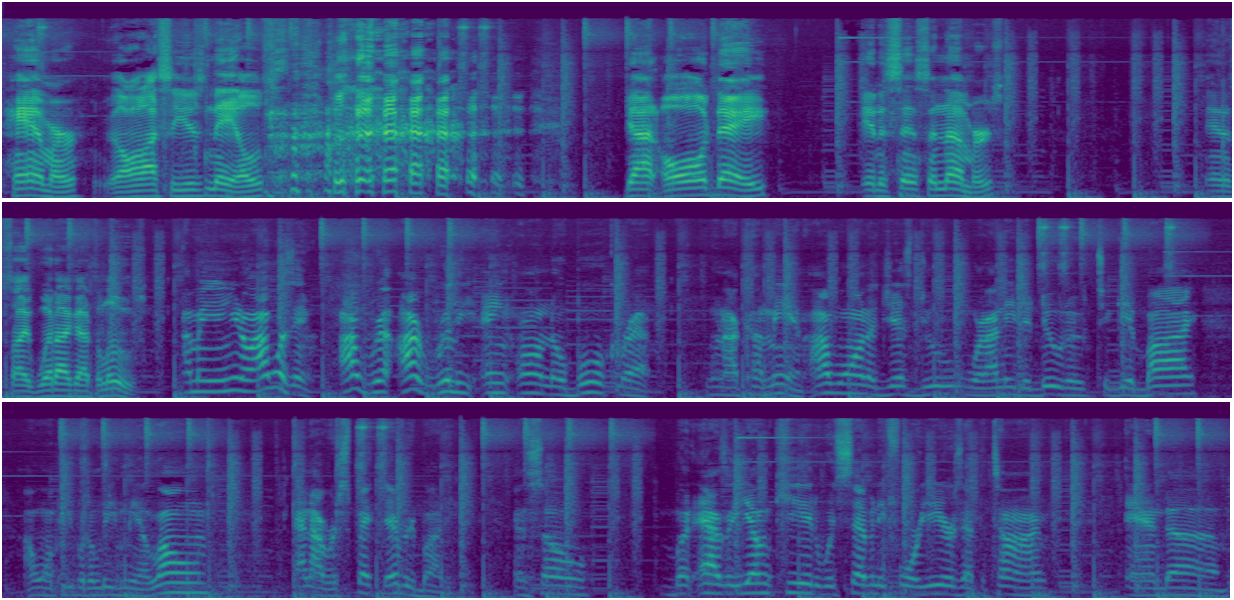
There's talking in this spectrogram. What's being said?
hammer. All I see is nails. Got all day, in a sense of numbers, and it's like, what I got to lose? I mean, you know, I wasn't. I re- I really ain't on no bull crap when I come in. I want to just do what I need to do to to get by. I want people to leave me alone, and I respect everybody. And so, but as a young kid with 74 years at the time, and um,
